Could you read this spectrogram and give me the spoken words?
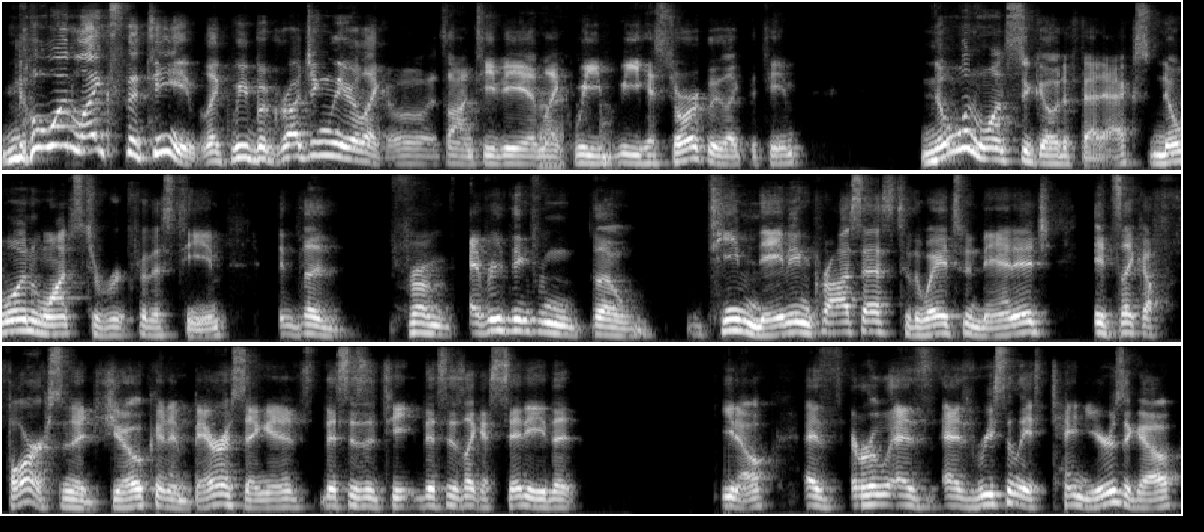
No one likes the team. Like we begrudgingly are like, oh, it's on TV, and right. like we we historically like the team no one wants to go to FedEx. No one wants to root for this team. The from everything from the team naming process to the way it's been managed, it's like a farce and a joke and embarrassing. And it's this is a this is like a city that, you know, as early as as recently as ten years ago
